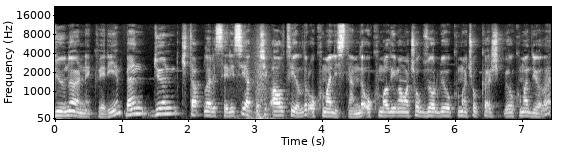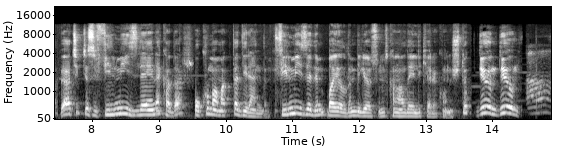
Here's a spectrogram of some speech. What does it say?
Dune'u örnek vereyim. Ben Dune kitapları serisi yaklaşık 6 yıldır okuma listemde. Okumalıyım ama çok zor bir okuma, çok karışık bir okuma diyorlar. Ve açıkçası filmi izleyene kadar okumamakta direndim. Filmi izledim, bayıldım biliyorsunuz. Kanalda 50 kere konuştuk. Dune, Dune. Aa,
